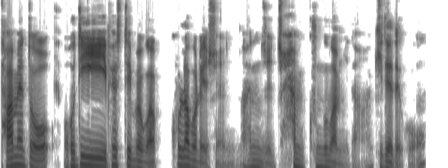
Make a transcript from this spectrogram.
다음에 또 어디 페스티벌과 콜라보레이션 하는지 참 궁금합니다. 기대되고.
